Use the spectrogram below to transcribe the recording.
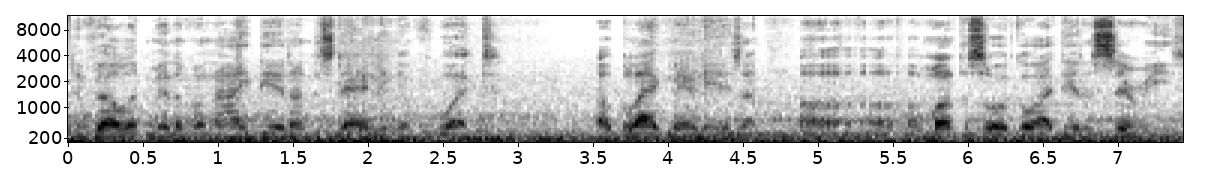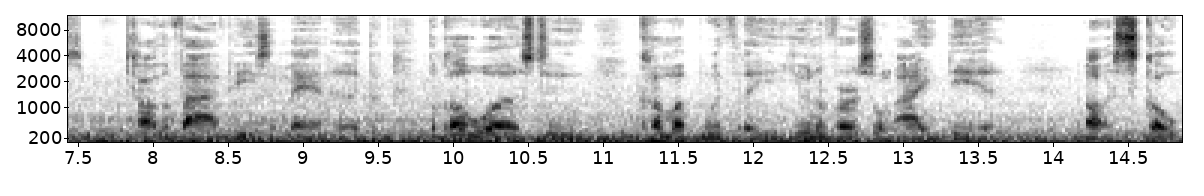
development of an idea and understanding of what a black man is. Uh, a month or so ago, I did a series called The Five P's of Manhood. The, the goal was to come up with a universal idea or scope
